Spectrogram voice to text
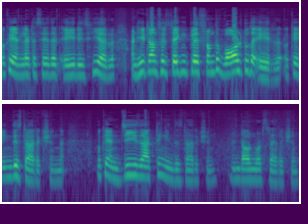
okay and let us say that air is here and heat transfer is taking place from the wall to the air okay in this direction. Okay and g is acting in this direction in downwards direction.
